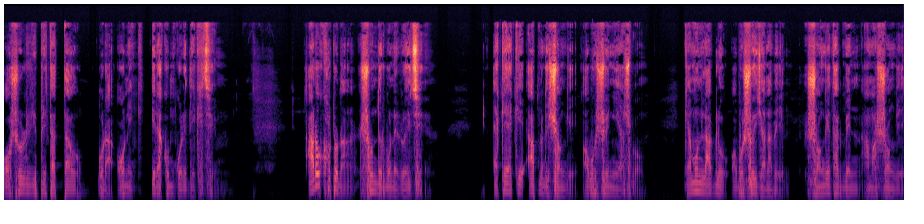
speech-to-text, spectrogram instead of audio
অশরীরী প্রেতাত্মাও ওরা অনেক এরকম করে দেখেছে। আরও ঘটনা সুন্দরবনে রয়েছে। একে একে আপনাদের সঙ্গে অবশ্যই নিয়ে আসব। কেমন লাগল অবশ্যই জানাবেন সঙ্গে থাকবেন আমার সঙ্গে।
